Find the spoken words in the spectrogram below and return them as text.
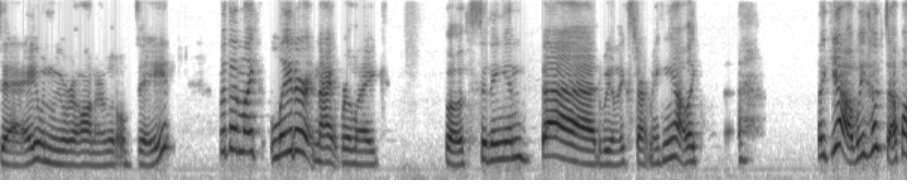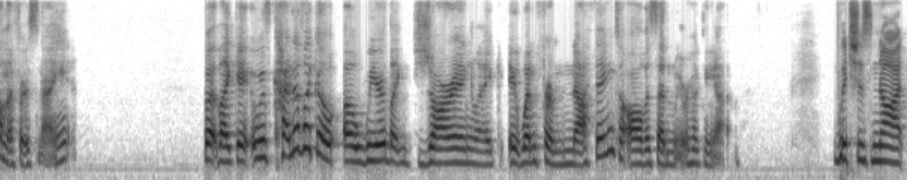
day when we were on our little date. But then like later at night we're like both sitting in bed. We like start making out. Like like yeah we hooked up on the first night but like it was kind of like a, a weird like jarring like it went from nothing to all of a sudden we were hooking up Which is not,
